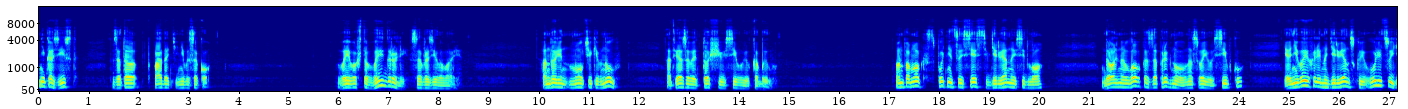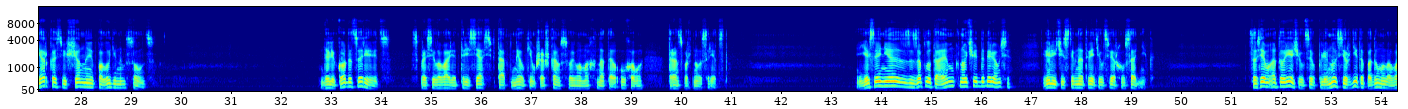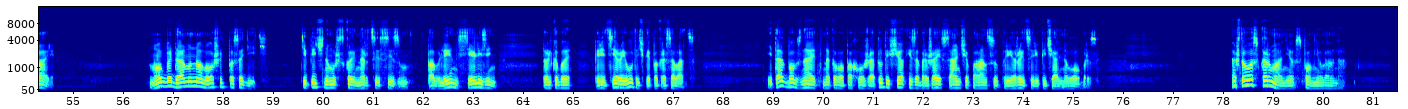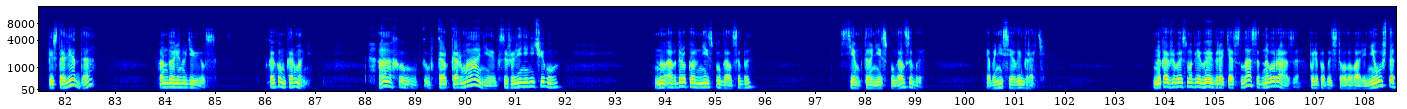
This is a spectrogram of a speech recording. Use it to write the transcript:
«Неказист, зато падать невысоко». «Вы его что, выиграли?» — сообразила Варя. Фандорин молча кивнул, отвязывая тощую сивую кобылу. Он помог спутнице сесть в деревянное седло, довольно ловко запрыгнул на свою сивку, и они выехали на деревенскую улицу, ярко освещенную полуденным солнцем. «Далеко до царевец?» — спросила Варя, трясясь в такт мелким шажкам своего мохнато-ухого транспортного средства. «Если не заплутаем, к ночи доберемся», — величественно ответил сверху всадник. Совсем отуречился в плену, сердито подумала Варя. Мог бы даму на лошадь посадить. Типично мужской нарциссизм. Павлин, селезень, только бы перед серой уточкой покрасоваться. И так Бог знает, на кого похоже, а тут еще изображай Санчо Пансу при рыцаре печального образа. «А что у вас в кармане?» — вспомнила она. «Пистолет, да?» Фандорин удивился. «В каком кармане?» «Ах, в кар кармане, к сожалению, ничего». «Ну, а вдруг он не испугался бы?» С тем, кто не испугался бы, я бы не сел играть. «Но как же вы смогли выиграть осла с одного раза?» – полюбопытствовала Варя. «Неужто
